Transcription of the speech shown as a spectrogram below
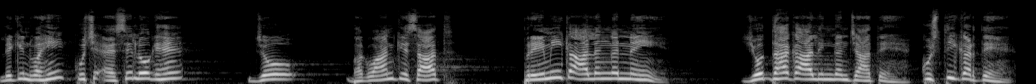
लेकिन वहीं कुछ ऐसे लोग हैं जो भगवान के साथ प्रेमी का आलिंगन नहीं, योद्धा का आलिंगन चाहते हैं, कुश्ती करते हैं।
